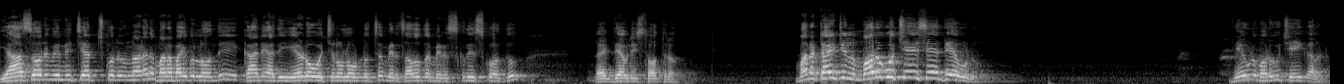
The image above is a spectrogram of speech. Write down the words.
యాసోను వీరిని చేర్చుకొని ఉన్నాడని మన బైబిల్లో ఉంది కానీ అది ఏడో వచనంలో ఉండొచ్చు. మీరు చదువుతూ మీరు రిస్క్ తీసుకోవద్దు. లైక్ దేవుని స్తోత్రం. మన టైటిల్ మరుగు చేసే దేవుడు. దేవుడు మరుగు చేయగలడు.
